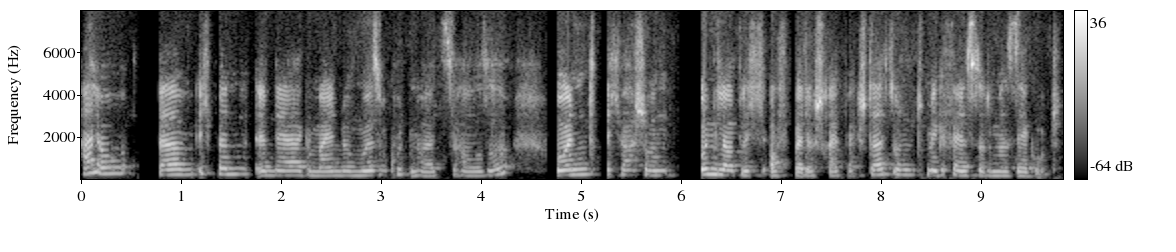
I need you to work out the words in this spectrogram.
Hallo, ähm, ich bin in der Gemeinde Mulsum-Kutenholz zu Hause und ich war schon unglaublich oft bei der Schreibwerkstatt und mir gefällt es dort immer sehr gut.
